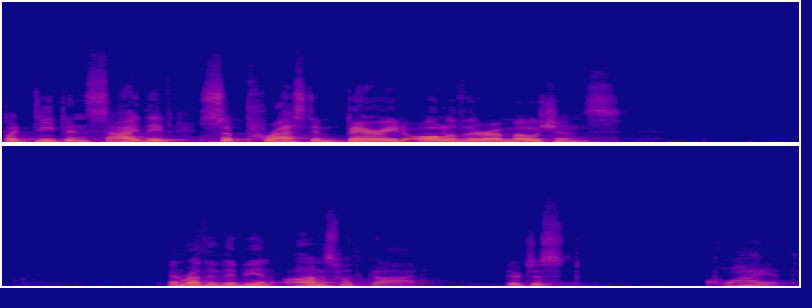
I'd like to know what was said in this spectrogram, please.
but deep inside they've suppressed and buried all of their emotions. And rather than being honest with God, they're just quiet.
